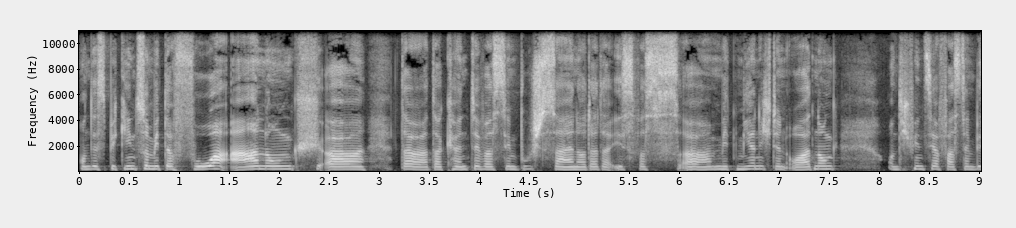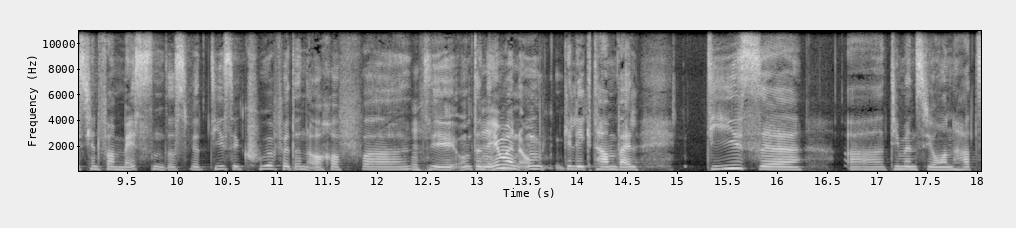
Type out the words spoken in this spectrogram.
Und es beginnt so mit der Vorahnung, äh, da, da könnte was im Busch sein oder da ist was äh, mit mir nicht in Ordnung. Und ich finde es ja fast ein bisschen vermessen, dass wir diese Kurve dann auch auf äh, mhm. die Unternehmen mhm. umgelegt haben, weil diese äh, Dimension hat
